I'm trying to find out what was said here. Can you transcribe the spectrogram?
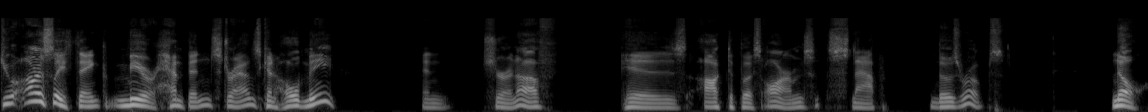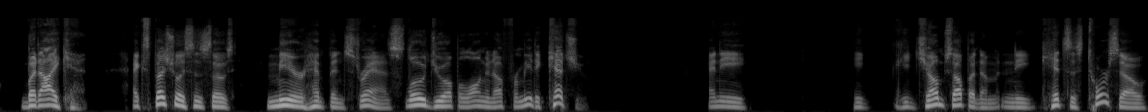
do you honestly think mere hempen strands can hold me? And sure enough, his octopus arms snap those ropes. No, but I can, especially since those mere hempen strands slowed you up long enough for me to catch you. And he he he jumps up at him and he hits his torso,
